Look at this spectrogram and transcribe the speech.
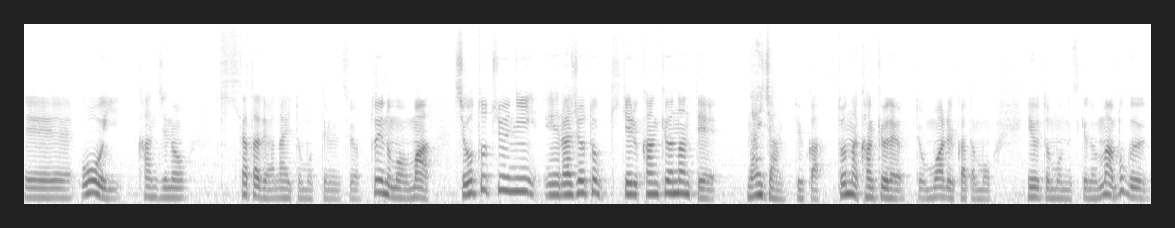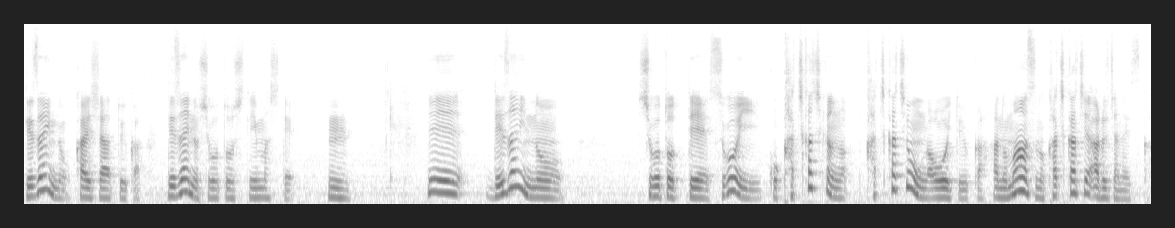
え多い感じの聞き方ではないと思ってるんですよ。というのも、まあ、仕事中に、えラジオトーク聞ける環境なんてないじゃんというか、どんな環境だよって思われる方もいると思うんですけど、まあ、僕、デザインの会社というか、デザインの仕事をしていまして、うん。で、デザインの仕事ってすごいこうカチカチ感がカチカチ音が多いというかあのマウスのカチカチあるじゃないですか、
